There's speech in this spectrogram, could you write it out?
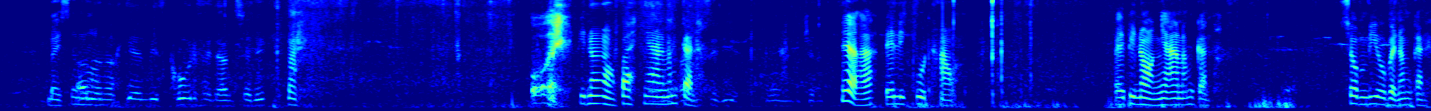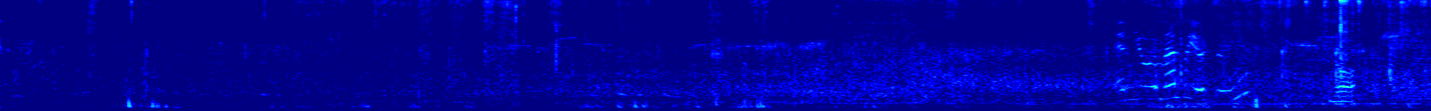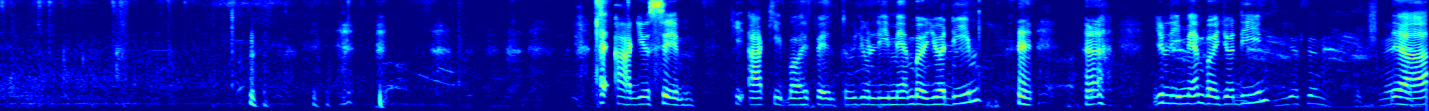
Bij s a m e m Also noch gehen bis Kurve, dann zurück. b e โอ้ยพี่น้องไปย่างน้ำกัน เนี่ยฮะเบลิกูดเฮา ไปพี่น้องย่างน้ำกัน ชมวิวไปน้ำกัน ask you same. He ask his boyfriend, t o you remember your dream? you remember your dream? Yeah.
